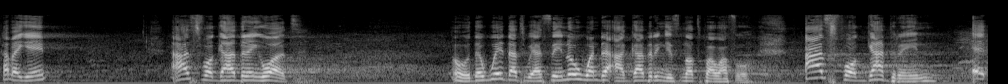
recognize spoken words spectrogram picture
Come again. As for gathering, what? Oh, the way that we are saying, no wonder our gathering is not powerful. As for gathering, it,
